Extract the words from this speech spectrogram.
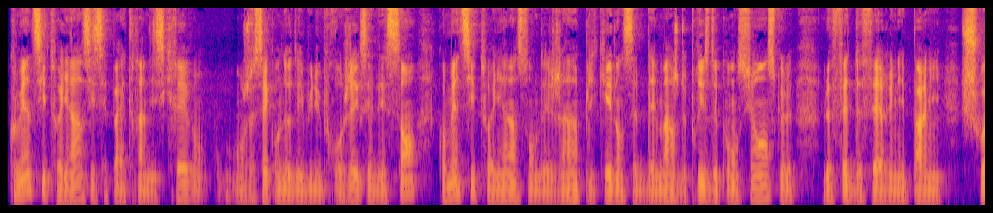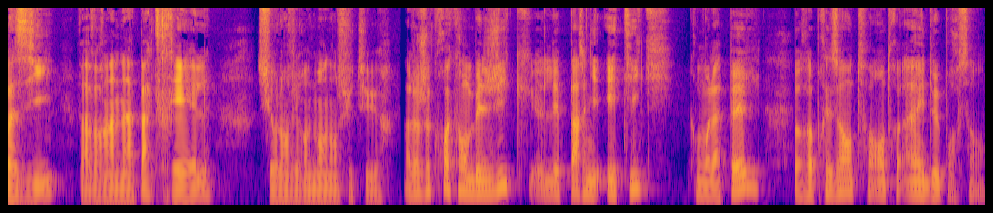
Combien de citoyens, si c'est pas être indiscret, bon, je sais qu'on est au début du projet, que c'est naissant, combien de citoyens sont déjà impliqués dans cette démarche de prise de conscience que le, fait de faire une épargne choisie va avoir un impact réel sur l'environnement dans le futur? Alors je crois qu'en Belgique, l'épargne éthique, comme on l'appelle, représente entre 1 et 2%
